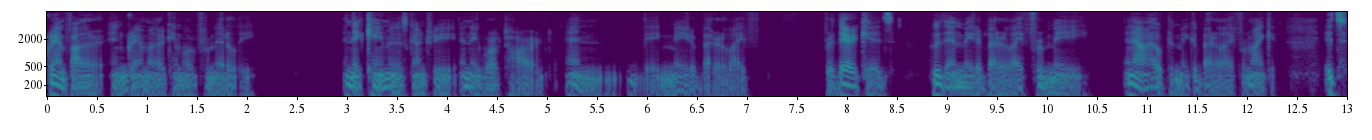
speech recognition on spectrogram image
grandfather and grandmother came over from Italy. And they came to this country and they worked hard and they made a better life for their kids, who then made a better life for me. And now I hope to make a better life for my kids. It's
